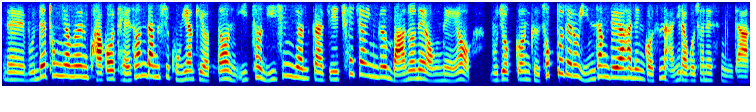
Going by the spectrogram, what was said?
네, 문 대통령은 과거 대선 당시 공약이었던 2020년까지 최저임금 만 원에 얽매여 무조건 그 속도대로 인상돼야 하는 것은 아니라고 전했습니다.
